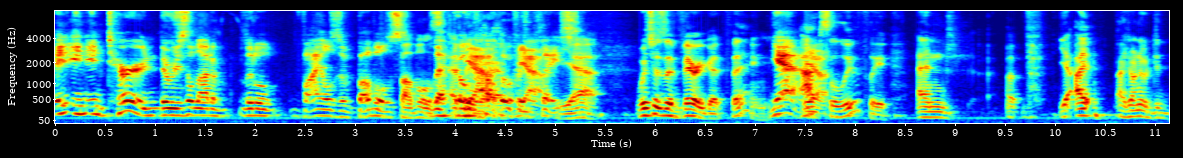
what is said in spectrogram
In, in, in turn, there was just a lot of little vials of bubbles, Bubbles left over everywhere. all over Yeah, the place. Yeah. Which is a very good thing. Yeah. Absolutely. And Uh, yeah, I I don't know. Did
